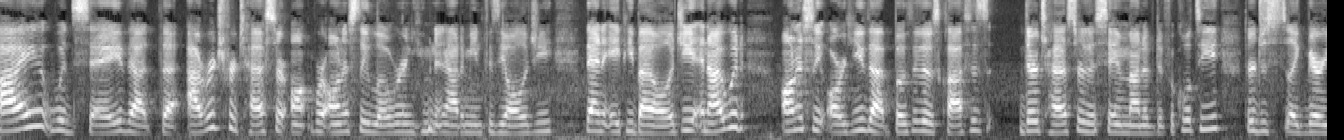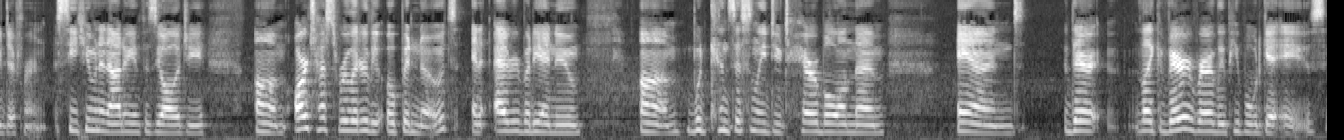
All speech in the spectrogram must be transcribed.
I would say that the average for tests are were honestly lower in human anatomy and physiology than AP biology, and I would honestly argue that both of those classes their tests are the same amount of difficulty. They're just like very different. See human anatomy and physiology. Um, our tests were literally open notes, and everybody I knew um, would consistently do terrible on them, and there like very rarely people would get A's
